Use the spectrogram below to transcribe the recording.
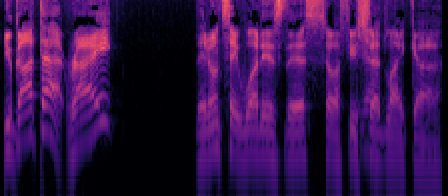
You got that, right? They don't say, What is this? So if you said, like, uh,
